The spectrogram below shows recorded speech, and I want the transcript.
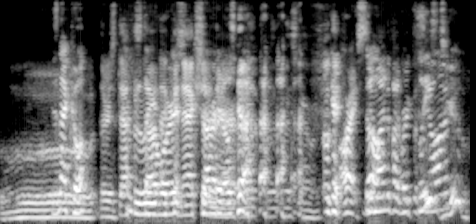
Ooh, Isn't that cool? There's definitely Star a Wars, connection Star there Hills, yeah. with- with- with Star Wars. Okay, All right, so do you mind if I break the please seal it? do.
